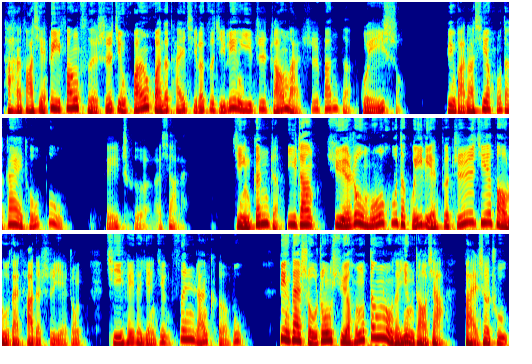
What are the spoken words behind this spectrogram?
他还发现对方此时竟缓缓地抬起了自己另一只长满尸斑的鬼手，并把那鲜红的盖头布。给扯了下来，紧跟着一张血肉模糊的鬼脸则直接暴露在他的视野中，漆黑的眼睛森然可怖，并在手中血红灯笼的映照下反射出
